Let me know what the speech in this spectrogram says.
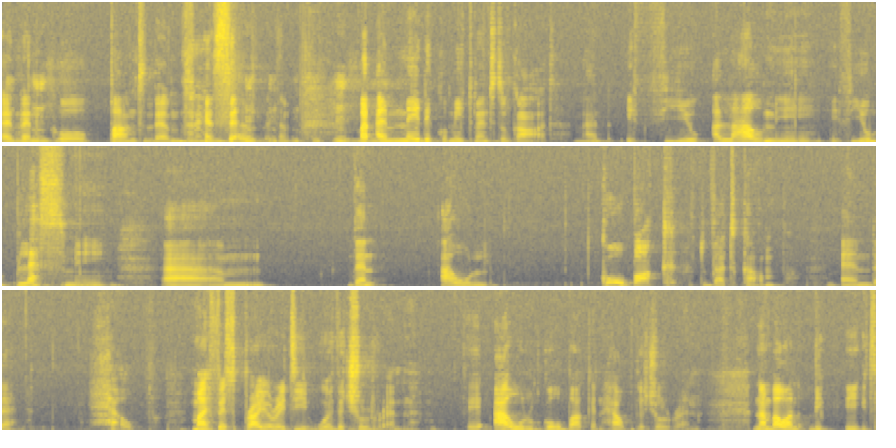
and then go pound them and sell them. But I made a commitment to God. And if you allow me, if you bless me, um, then I will go back to that camp and uh, help. My first priority were the children. Okay, I will go back and help the children. Number one, be it's,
